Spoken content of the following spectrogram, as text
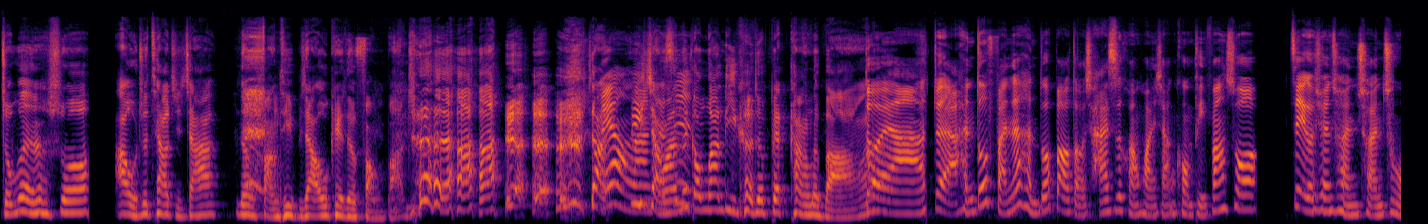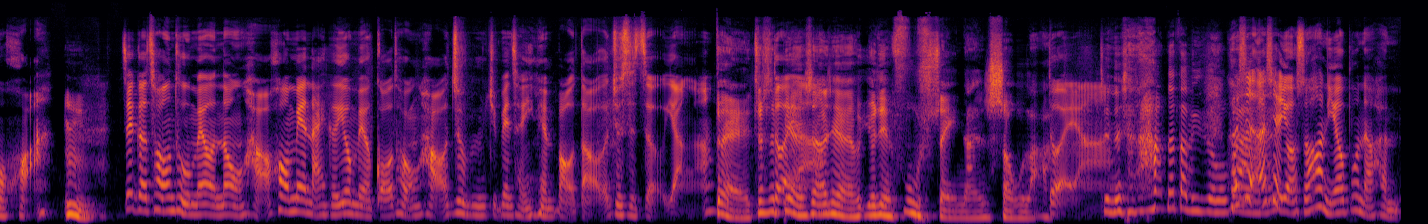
总不能说啊，我就挑几家那种访题比较 OK 的访吧。这样一讲完，那公关立刻就被坑了吧？对啊，对啊，很多反正很多报道还是环环相扣。比方说。这个宣传传错话，嗯，这个冲突没有弄好，后面哪个又没有沟通好，就就变成一篇报道了，就是这样啊。对，就是变成是，啊、而且有点覆水难收啦。对啊，真的想他，那到底怎么办？可是，而且有时候你又不能很，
